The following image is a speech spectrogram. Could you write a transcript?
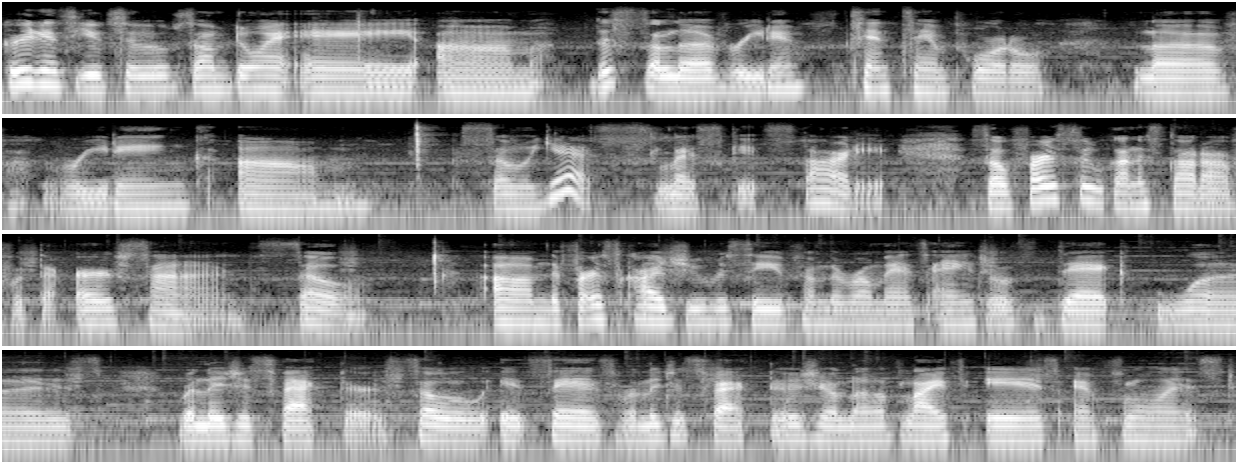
Greetings YouTube. So I'm doing a um this is a love reading, 1010 portal love reading. Um so yes, let's get started. So firstly we're going to start off with the earth signs. So um the first card you received from the romance angels deck was religious factors. So it says religious factors your love life is influenced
